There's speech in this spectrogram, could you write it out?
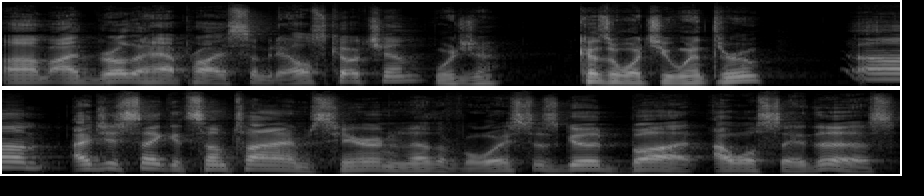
Um, I'd rather have probably somebody else coach him. Would you? Because of what you went through? Um, I just think it's sometimes hearing another voice is good, but I will say this:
